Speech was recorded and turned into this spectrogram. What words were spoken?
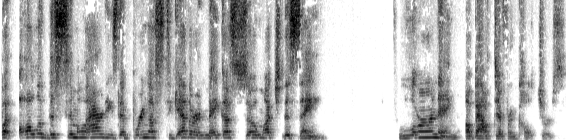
but all of the similarities that bring us together and make us so much the same. Learning about different cultures,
